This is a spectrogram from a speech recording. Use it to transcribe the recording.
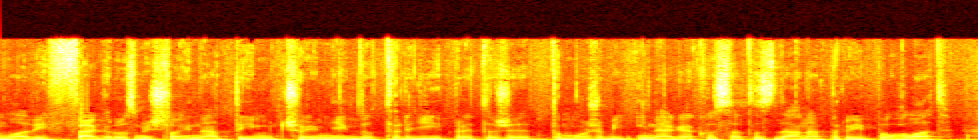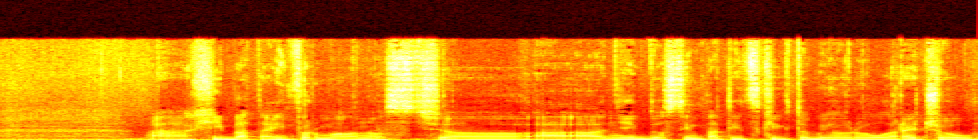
mladí fakt rozmýšľali nad tým, čo im niekto tvrdí, pretože to môže byť inak, ako sa to zdá na prvý pohľad. A chýba tá informovanosť a, a niekto sympatický, kto by hovoril rečou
